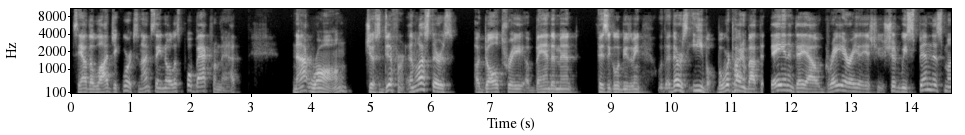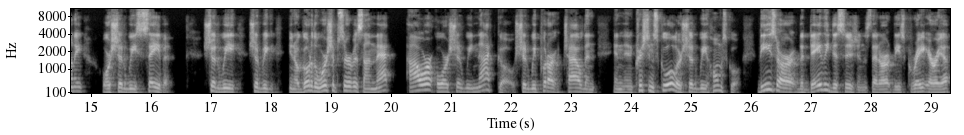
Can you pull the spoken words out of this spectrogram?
See how the logic works. And I'm saying, no, let's pull back from that. Not wrong, just different. Unless there's adultery, abandonment, physical abuse. I mean, there's evil, but we're talking right. about the day in and day out gray area issues. Should we spend this money or should we save it? Should we should we you know go to the worship service on that hour or should we not go? Should we put our child in, in, in Christian school or should we homeschool? These are the daily decisions that are these gray area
